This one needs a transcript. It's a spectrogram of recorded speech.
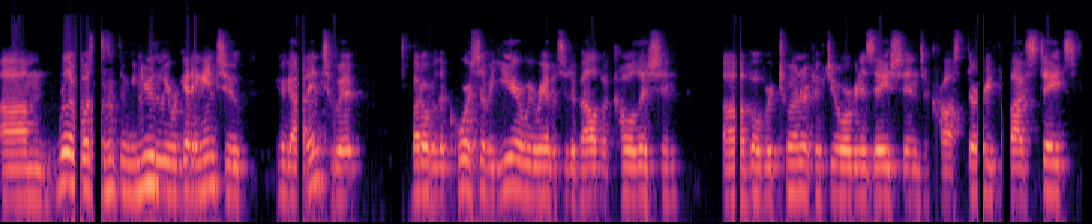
um, really wasn't something we knew that we were getting into. We got into it, but over the course of a year, we were able to develop a coalition of over 250 organizations across 35 states,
